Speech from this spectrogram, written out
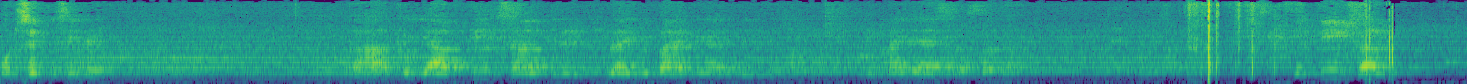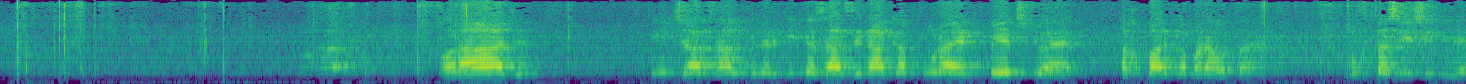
ان سے کسی نے کہا کہ یہ آپ تین سال کی لڑکی جو ہے، یہ باہر نہیں آنے دیتے ایسا تھا تین سال اور آج تین چار سال کی لڑکی کے ساتھ زنا کا پورا ایک پیج جو ہے، اخبار کا بنا ہوتا ہے۔ مختص اسی لیے۔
